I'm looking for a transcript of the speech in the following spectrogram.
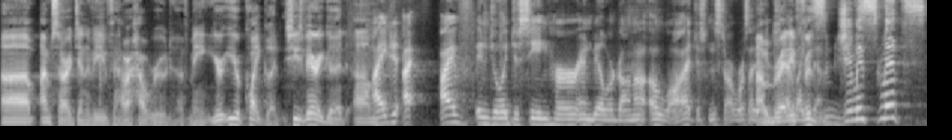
um, I'm sorry, Genevieve, how how rude of me. You're you're quite good. She's very good. Um, I, I I've enjoyed just seeing her and Bail Organa a lot just in Star Wars. I, I'm I, ready I for them. some Jimmy Smits.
